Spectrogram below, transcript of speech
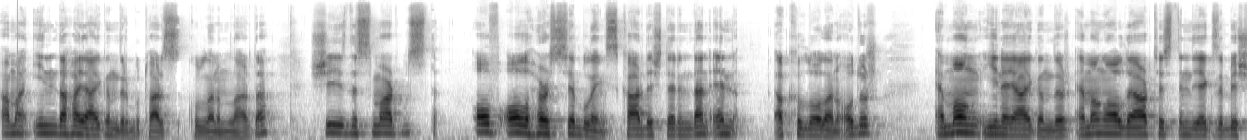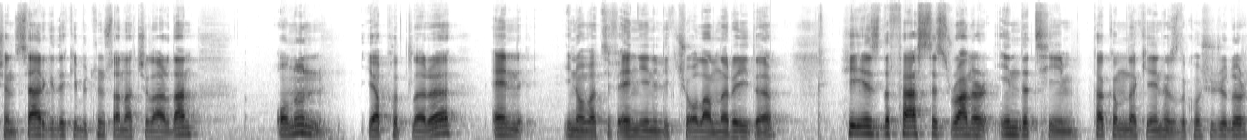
ama in daha yaygındır bu tarz kullanımlarda. She is the smartest of all her siblings. Kardeşlerinden en akıllı olanı odur. Among yine yaygındır. Among all the artists in the exhibition. Sergideki bütün sanatçılardan onun yapıtları en inovatif, en yenilikçi olanlarıydı. He is the fastest runner in the team. Takımdaki en hızlı koşucudur.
